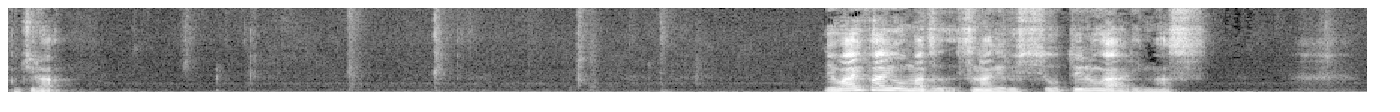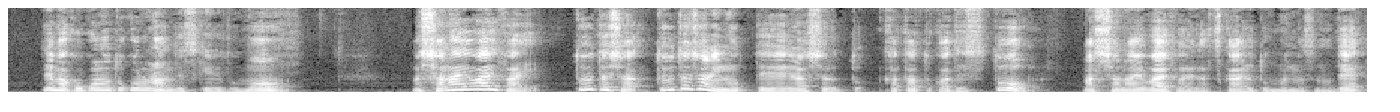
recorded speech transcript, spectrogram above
こちら、で、Wi-Fi をまずつなげる必要っていうのがあります。で、まあ、ここのところなんですけれども、まあ、車内 Wi-Fi、トヨタ車、トヨタ車に乗っていらっしゃる方とかですと、まあ、車内 Wi-Fi が使えると思いますので、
